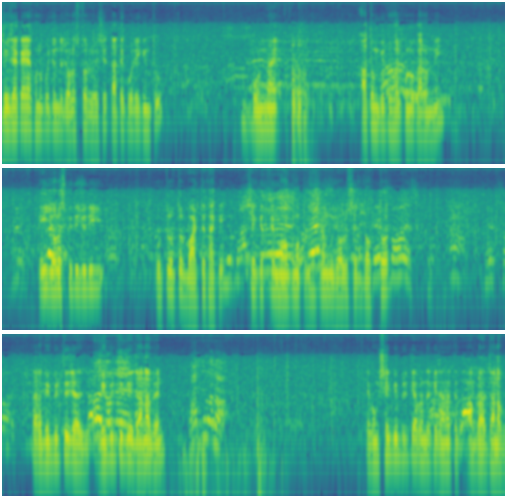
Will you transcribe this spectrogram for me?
যে জায়গায় এখনও পর্যন্ত জলস্তর রয়েছে, তাতে করে কিন্তু বন্যায় আতঙ্কিত হওয়ার কোনো কারণ নেই। এই জলস্ফীতি যদি উত্তরোত্তর বাড়তে থাকে সেক্ষেত্রে মহকুমা প্রশাসন এবং জলসেচ দপ্তর তারা বিবৃতি বিবৃতি দিয়ে জানাবেন। এবং সেই বিবৃতি আপনাদেরকে জানাতে আমরা জানাব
